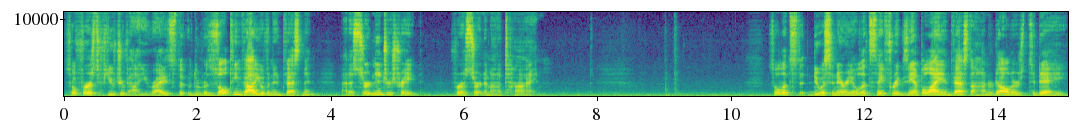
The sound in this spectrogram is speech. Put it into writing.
So first, future value, right? It's the, the resulting value of an investment at a certain interest rate for a certain amount of time. So let's do a scenario. Let's say, for example, I invest $100 today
